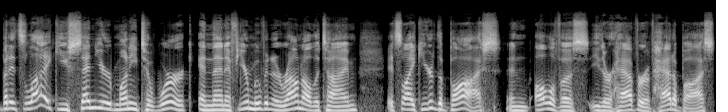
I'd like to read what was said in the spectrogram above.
But it's like you send your money to work, and then if you're moving it around all the time, it's like you're the boss, and all of us either have or have had a boss.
